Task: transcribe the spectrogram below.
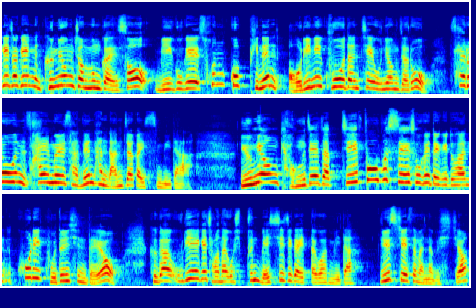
세계적인 금융 전문가에서 미국의 손꼽히는 어린이 구호단체 운영자로 새로운 삶을 사는 한 남자가 있습니다. 유명 경제 잡지 포브스에 소개되기도 한 코리 고든 씨인데요. 그가 우리에게 전하고 싶은 메시지가 있다고 합니다. 뉴스지에서 만나보시죠.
